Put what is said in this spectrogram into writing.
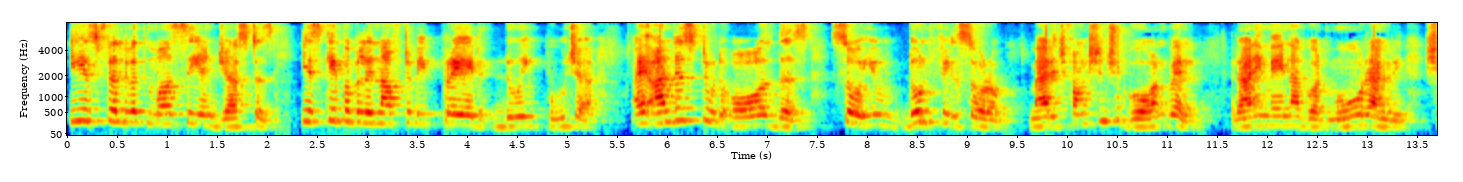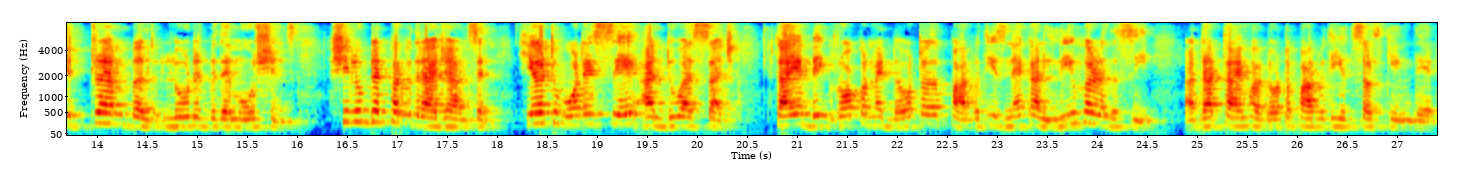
He is filled with mercy and justice. He is capable enough to be prayed doing puja. I understood all this, so you don't feel sorrow. Marriage function should go on well. Rani Mena got more angry. She trembled, loaded with emotions. She looked at Parvadraja and said, Hear to what I say and do as such. Tie a big rock on my daughter Parvati's neck and leave her in the sea. At that time, her daughter Parvati itself came there.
